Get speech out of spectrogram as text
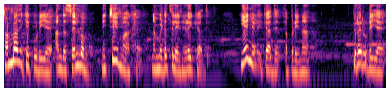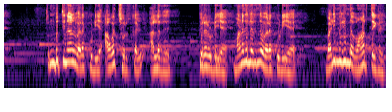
சம்பாதிக்கக்கூடிய அந்த செல்வம் நிச்சயமாக நம்மிடத்திலே நிலைக்காது. ஏன் நிலைக்காது அப்படின்னா பிறருடைய துன்பத்தினால் வரக்கூடிய அவச்சொற்கள் அல்லது பிறருடைய மனதிலிருந்து வரக்கூடிய வலிமிகுந்த வார்த்தைகள்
